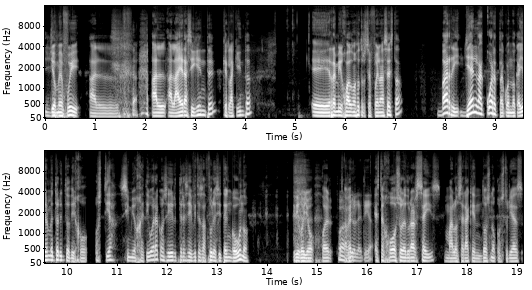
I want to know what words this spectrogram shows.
yo me fui al, a la era siguiente, que es la quinta. Eh, Remy juega con nosotros, se fue en la sexta. Barry, ya en la cuarta, cuando cayó el meteorito, dijo, hostia, si mi objetivo era conseguir tres edificios azules y tengo uno. Y digo yo, joder, a ver, este juego suele durar seis, malo será que en dos no construyas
